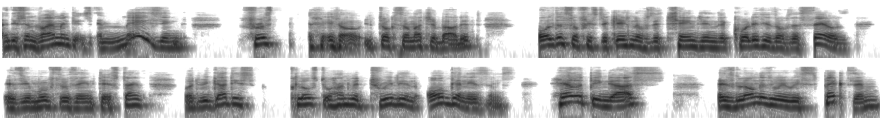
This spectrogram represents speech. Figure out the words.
And this environment is amazing. First, you know, you talk so much about it, all the sophistication of the change in the qualities of the cells as you move through the intestines, but we got this close to 100 trillion organisms helping us as long as we respect them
